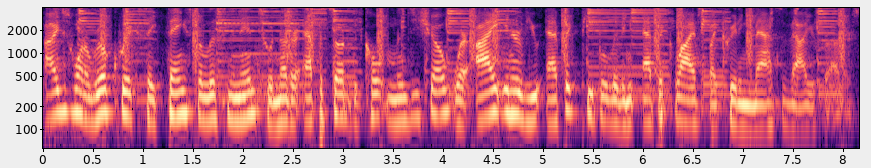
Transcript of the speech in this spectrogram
I just want to real quick say thanks for listening in to another episode of the Colton Lindsay Show, where I interview epic people living epic lives by creating massive value for others.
